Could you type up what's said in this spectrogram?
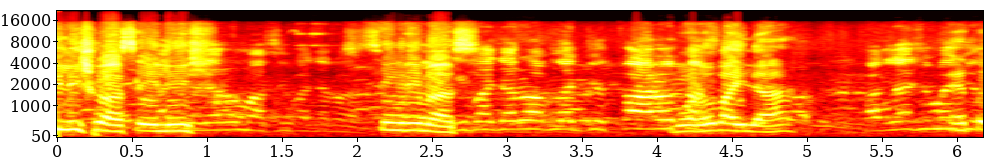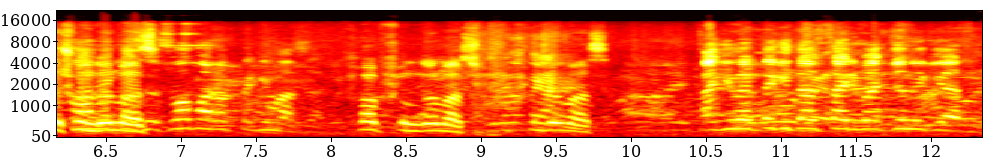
ইলিশও আছে ইলিশ। চিংড়ি মাছ। বড় বাইলা। এত সুন্দর মাছ। সব সুন্দর মাছ সুন্দর মাছ। কাজিবারটা কি তার চার পাঁচ জনে কি আছে?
